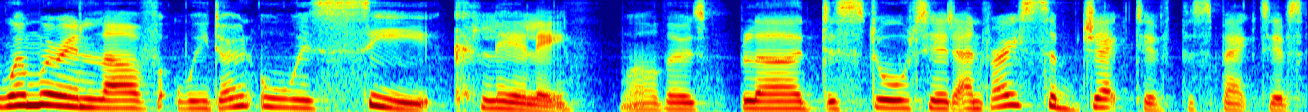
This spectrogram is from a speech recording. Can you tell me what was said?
When we're in love, we don't always see clearly. Well, those blurred, distorted, and very subjective perspectives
